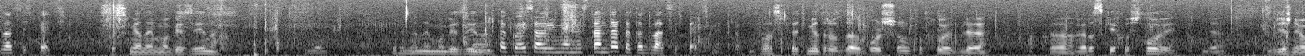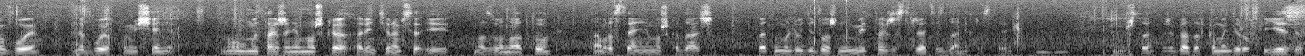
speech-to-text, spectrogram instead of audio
25. со сменой магазина. Переменой магазина. Ну, такой современный стандарт это 25 метров. 25 метров, да, больше он подходит для э, городских условий, для ближнего боя, для боя в помещениях. Ну, мы также немножко ориентируемся и на зону АТО, там расстояние немножко дальше, поэтому люди должны уметь также стрелять из дальних расстояний. Потому что ребята в командировке ездят,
